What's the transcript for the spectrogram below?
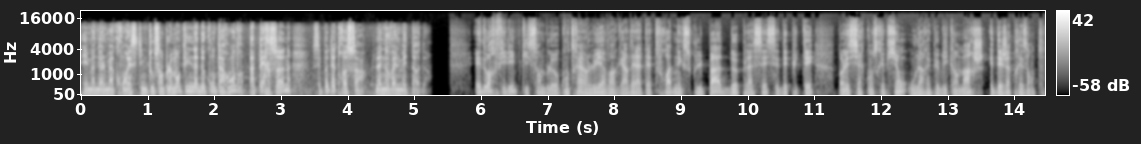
Emmanuel Macron estime tout simplement qu'il n'a de compte à rendre à personne. Peut-être ça, la nouvelle méthode. Édouard Philippe, qui semble au contraire lui avoir gardé la tête froide, n'exclut pas de placer ses députés dans les circonscriptions où la République en marche est déjà présente.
